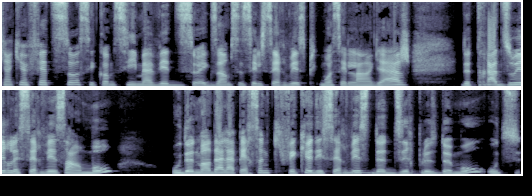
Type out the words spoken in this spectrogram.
quand il a fait ça, c'est comme s'il m'avait dit ça. Exemple, si c'est le service puis que moi, c'est le langage, de traduire le service en mots ou de demander à la personne qui fait que des services de dire plus de mots ou, tu-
